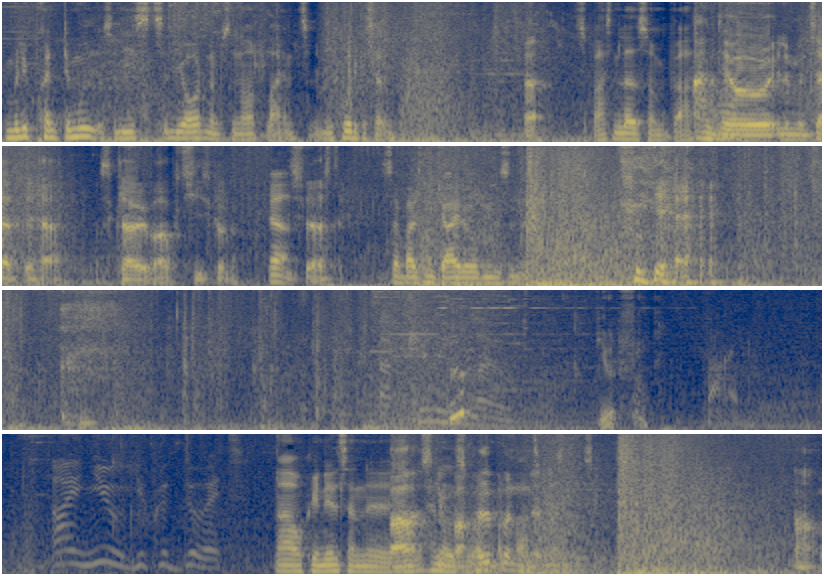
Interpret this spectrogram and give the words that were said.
Vi må lige printe dem ud, og så lige, så lige ordne dem sådan offline, så vi lige hurtigt kan tage dem. Ja. Så bare sådan lavet som vi bare... Jamen, det er jo elementært det her. Og så klarer vi bare på 10 sekunder. Ja. De sværeste. Så er bare sådan en guide åben ved siden af. ja. Beautiful. Fine. I knew you could do it. Ah, okay, Niels han... øh, Bare- han skal er bare holde på den, eller? til- Nå.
